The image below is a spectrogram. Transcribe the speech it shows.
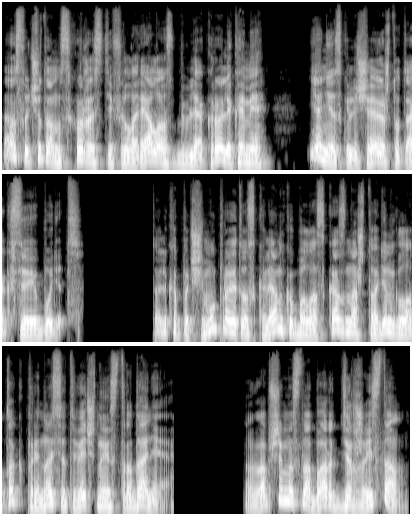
а с учетом схожести Филариалов с библиокроликами, я не исключаю, что так все и будет. Только почему про эту склянку было сказано, что один глоток приносит вечные страдания? В общем, Иснобар, держись там.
